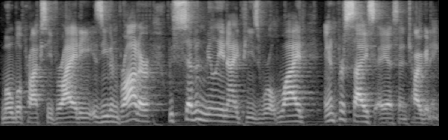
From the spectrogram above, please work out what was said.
Mobile proxy variety is even broader with 7 million IPs worldwide and precise ASN targeting.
